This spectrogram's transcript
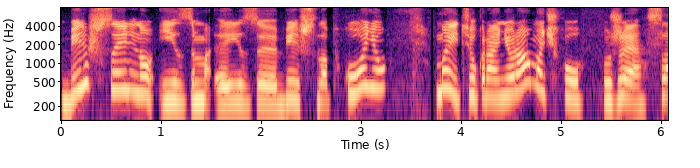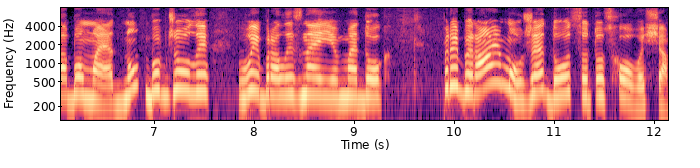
більш сильно м- із більш слабкою, ми цю крайню рамочку вже слабомедну, бо бджоли вибрали з неї медок, прибираємо вже до сотосховища.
